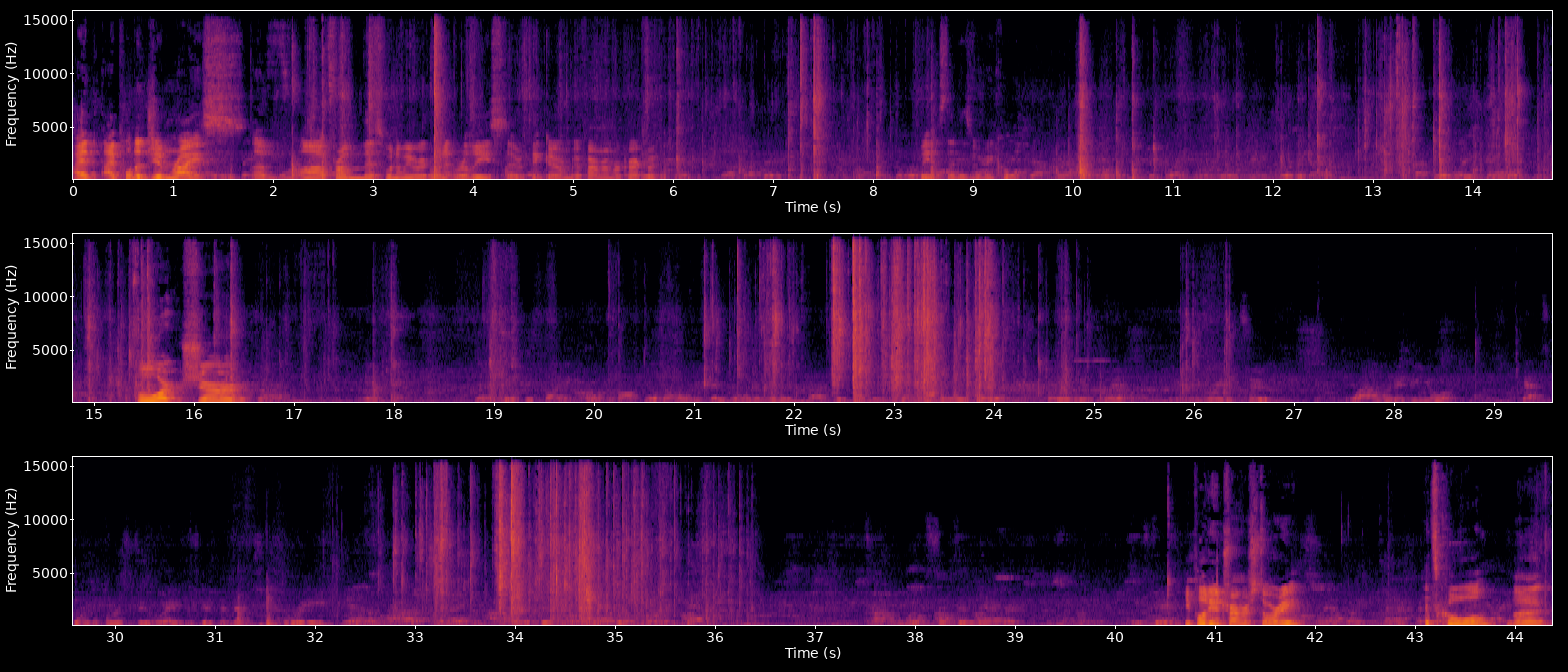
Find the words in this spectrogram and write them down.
I I pulled a Jim Rice of uh, from this when we were when it released. I think if I remember correctly. But yes, that is very cool. For sure. He pulled you a Trevor Story. It's cool, but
